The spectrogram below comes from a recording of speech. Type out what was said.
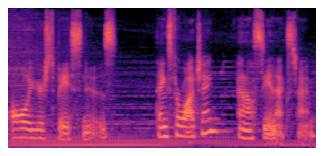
all your space news. Thanks for watching, and I'll see you next time.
